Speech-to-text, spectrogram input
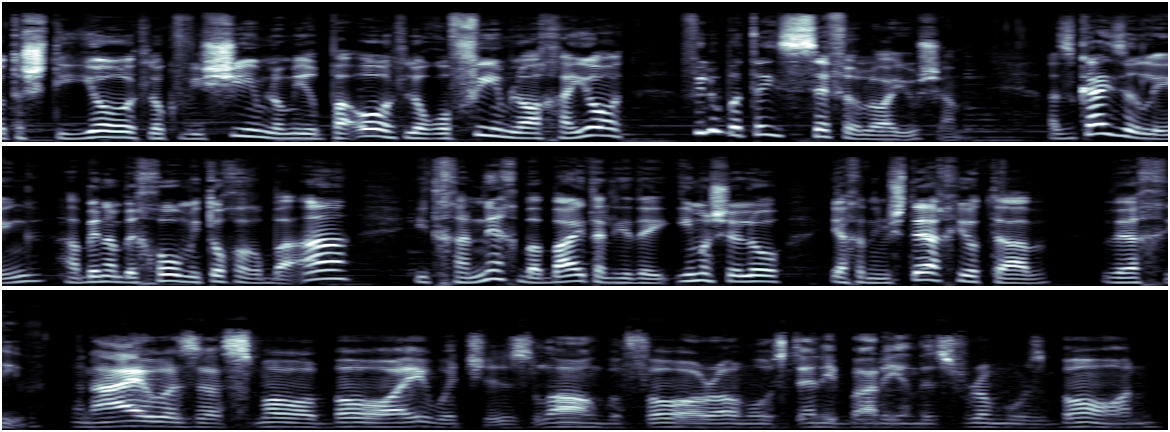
לא תשתיות, לא כבישים, לא מרפאות, לא רופאים, לא אחיות, אפילו בתי ספר לא היו שם. אז קייזרלינג, הבן הבכור מתוך ארבעה, התחנך בבית על ידי אימא שלו, יחד עם שתי אחיותיו, ואחיו. When I was a small boy, which is long before almost anybody in this room was born,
